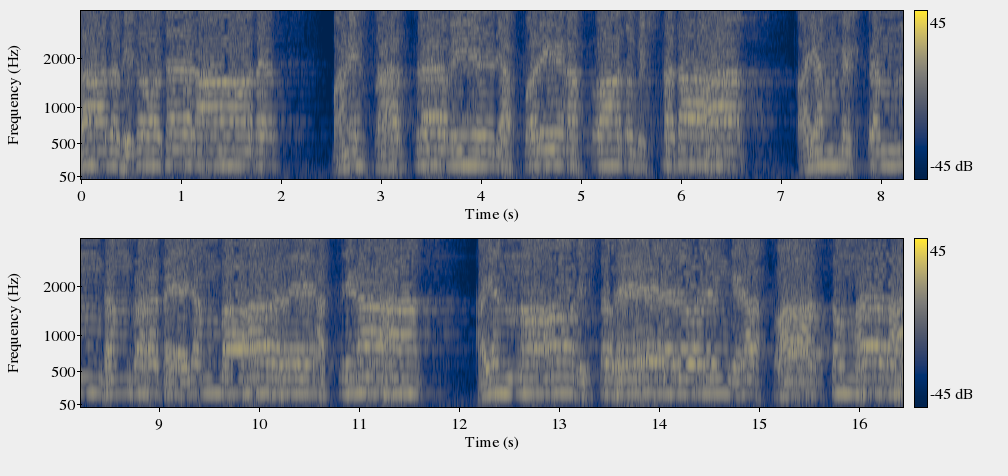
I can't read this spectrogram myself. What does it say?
धादभिशोचनात् मणिः सहस्रवीर्यः परेणः पातु विश्वताः अयम् विष्कन्धम् सह तेजम् बाहरे अत्रिणाः। अयम् विश्वभेदोजङ्गिणः पात्तम् भरतः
